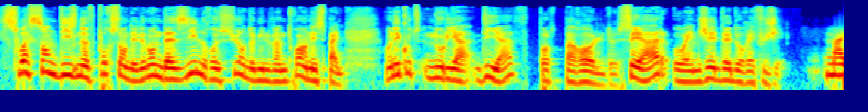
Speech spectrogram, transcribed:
79% des demandes d'asile reçues en 2023 en Espagne. On écoute Nuria Diaz, porte-parole de CEAR, ONG d'aide aux réfugiés. La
